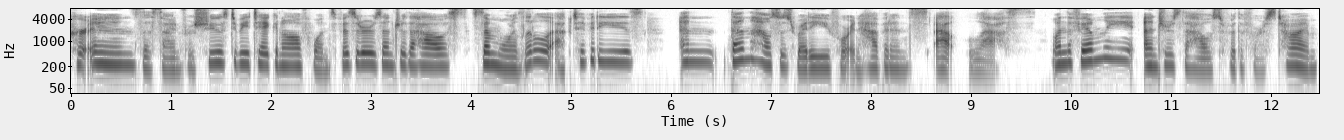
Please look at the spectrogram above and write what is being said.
curtains, the sign for shoes to be taken off once visitors enter the house, some more little activities, and then the house is ready for inhabitants at last. When the family enters the house for the first time,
